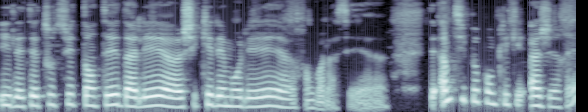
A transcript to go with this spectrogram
il était tout de suite tenté d'aller euh, chiquer les mollets. Euh, enfin voilà, c'est euh, un petit peu compliqué à gérer.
